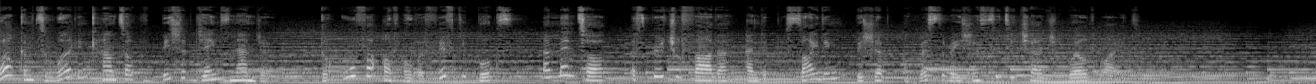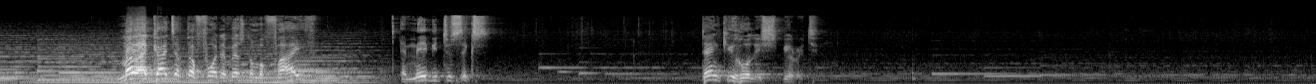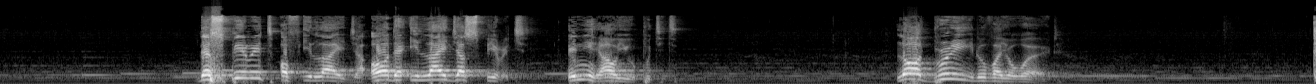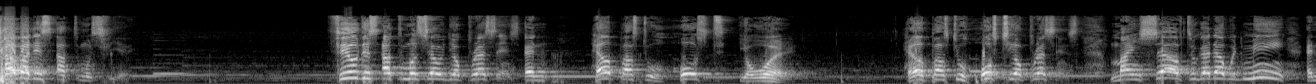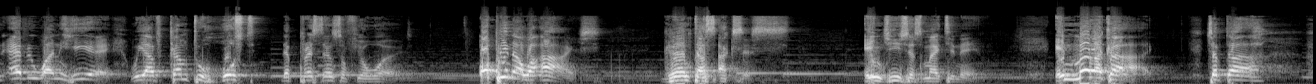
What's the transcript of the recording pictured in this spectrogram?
Welcome to Word Encounter with Bishop James Nanjo, the author of over 50 books, a mentor, a spiritual father, and the presiding bishop of Restoration City Church worldwide. Malachi chapter 4, the verse number 5, and maybe to 6. Thank you, Holy Spirit. The spirit of Elijah, or the Elijah spirit, anyhow you put it. Lord, breathe over your word. Cover this atmosphere. Fill this atmosphere with your presence and help us to host your word. Help us to host your presence. Myself, together with me and everyone here, we have come to host the presence of your word. Open our eyes, grant us access in Jesus' mighty name. In Malachi chapter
